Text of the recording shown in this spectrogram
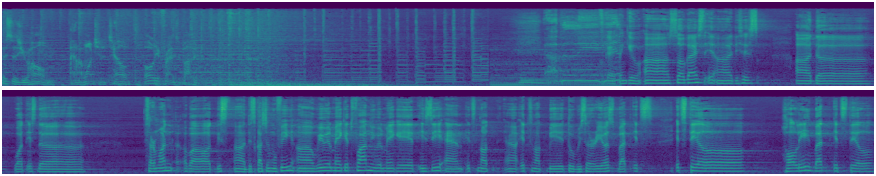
This is your home, and I want you to tell all your friends about it. Okay, thank you. Uh, so guys, uh, this is uh, the what is the sermon about this uh, discussion movie. Uh, we will make it fun. We will make it easy, and it's not uh, it's not be to be serious, but it's it's still holy, but it's still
